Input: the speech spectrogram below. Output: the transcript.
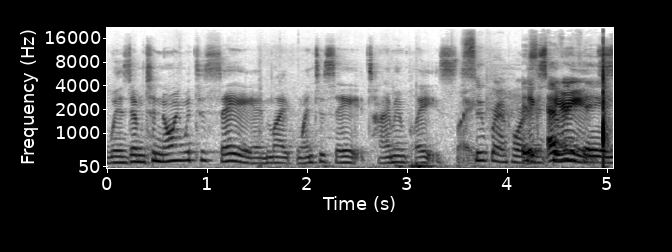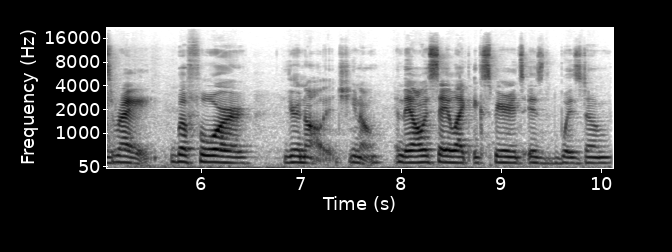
Wisdom to knowing what to say and like when to say it, time and place. Like Super important. It's experience everything. right before your knowledge you know and they always say like experience is wisdom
